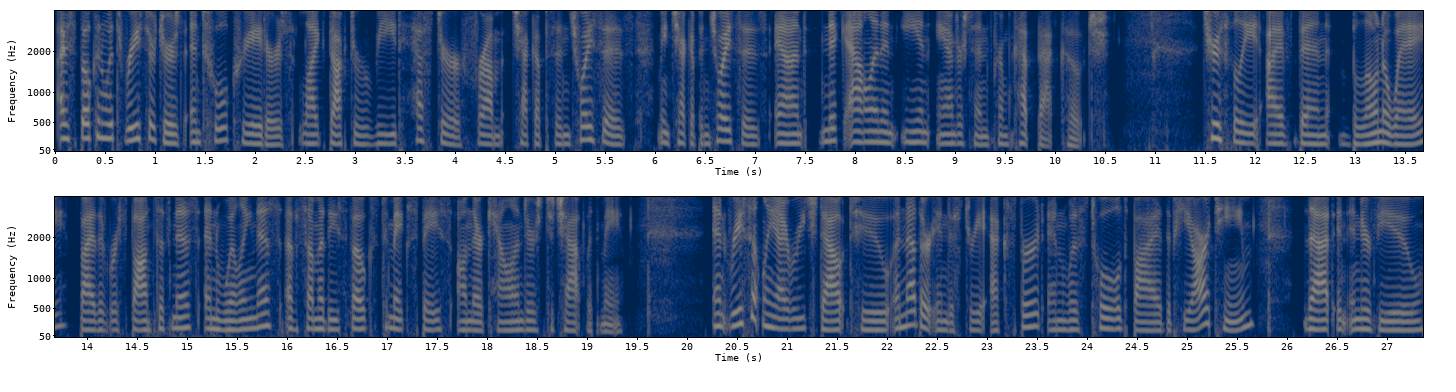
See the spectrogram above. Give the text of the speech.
I've spoken with researchers and tool creators like Dr. Reid Hester from Checkups and Choices, I mean Checkup and Choices, and Nick Allen and Ian Anderson from Cutback Coach. Truthfully, I've been blown away by the responsiveness and willingness of some of these folks to make space on their calendars to chat with me. And recently, I reached out to another industry expert and was told by the PR team that an interview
